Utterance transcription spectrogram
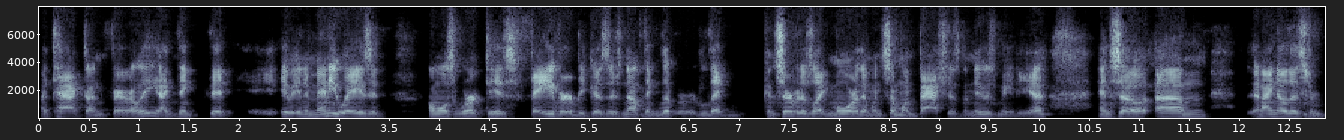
attacked unfairly. I think that it, in many ways it almost worked to his favor because there's nothing that conservatives like more than when someone bashes the news media. And so, um, and I know this from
